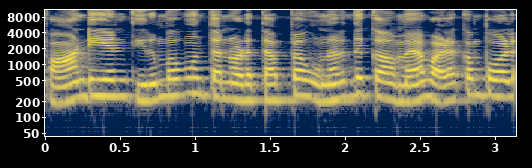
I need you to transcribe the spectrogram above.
பாண்டியன் திரும்பவும் தன்னோட தப்பை உணர்ந்துக்காம வழக்கம் போல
